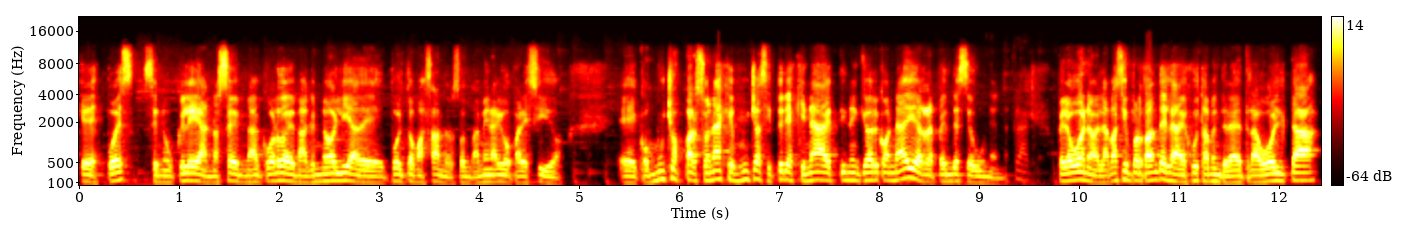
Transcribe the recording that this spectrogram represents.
que después se nuclean. No sé, me acuerdo de Magnolia de Paul Thomas Anderson, también algo parecido. Eh, con muchos personajes, muchas historias que nada tienen que ver con nadie de repente se unen. Claro. Pero bueno, la más importante es la de justamente la de Travolta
